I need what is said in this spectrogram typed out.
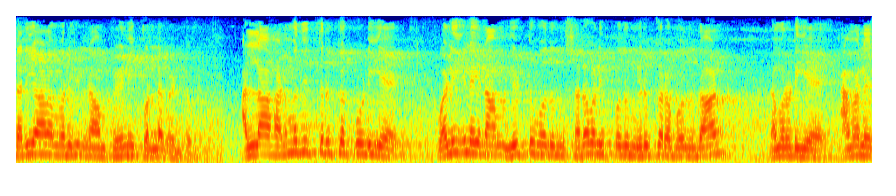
சரியான முறையில் நாம் பேணிக்கொள்ள வேண்டும். அல்லாஹ் அனுமதித்திருக்கக்கூடிய வழிகளை நாம் ஈட்டுவதும் செலவழிப்பதும் இருக்கிற போதுதான் நம்மளுடைய அமலை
